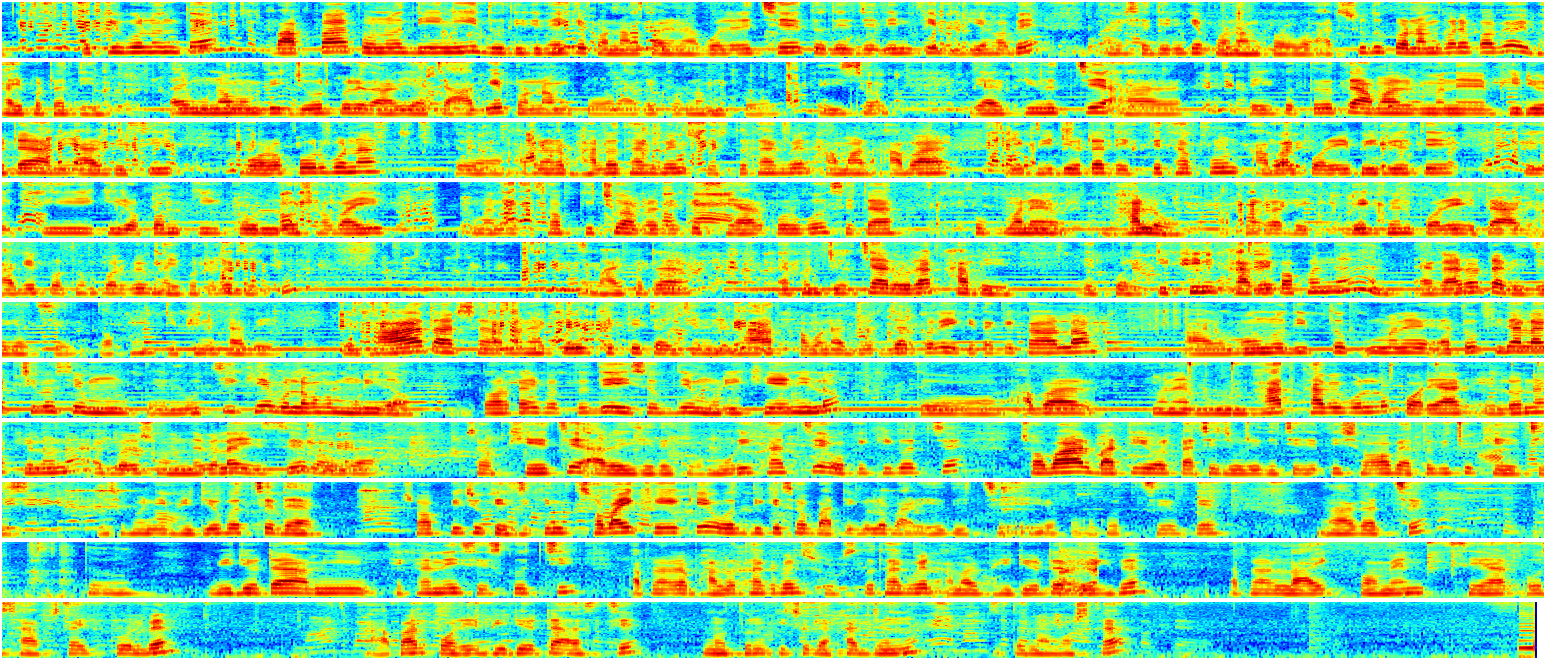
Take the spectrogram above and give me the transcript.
তো কী বলুন তো? বাপ্পা কোনো দিনই দু দিদি ভাইকে প্রণাম করে না। বলেছে, তোদের যেদিনকে বিয়ে হবে, আমি সেদিনকে প্রণাম করব। আর শুধু প্রণাম করে কবে? ওই ভাইফোঁটার দিন। তাই মুনামম্পি জোর করে দাঁড়িয়ে আছে। আগে প্রণাম কর, আগে প্রণাম কর। এইসব। আর কি হচ্ছে? আর এই করতে করতে আমার মানে ভিডিওটা আমি আর বেশি বড় করব না। তো আপনারা ভালো থাকবেন, সুস্থ থাকবেন। আমার আবার এই ভিডিওটা দেখতে থাকুন। আবার পরের ভিডিওতে কি, কী কীরকম কী করল সবাই মানে সব কিছু আপনাদেরকে শেয়ার করব। সেটা খুব মানে ভালো। আপনারা দেখ- দেখবেন পরে। এটা আগে- প্রথম পর্বে ভাইফোঁটাটা দেখুন। ভাইফোঁটা এখন চলছে আর ওরা খাবে। এরপরে টিফিন খাবে কখন জানেন? এগারোটা বেজে গেছে। তখন টিফিন খাবে। ভাত আর মানে কেউ খেতে চাইছে না যে ভাত খাব না জোরজার করে একে তাকে খাওয়ালাম। আর মৌনদীপ তো মানে এত খিদা লাগছিল সে লুচি খেয়ে বললাম আমাকে মুড়ি দাও। তরকারিপত্র দিয়ে এইসব দিয়ে মুড়ি খেয়ে নিল। তো আবার মানে ভাত খাবে বলল পরে আর এলো না খেলো না। একবারে সন্ধেবেলায় এসে বাবুরা সব খেয়েছে। আর এই যে দেখো মুড়ি খাচ্ছে ওকে কি করছে? সবার বাটি ওর কাছে জুড়ে দিচ্ছে যে তুই সব এত কিছু খেয়েছিস। পিসিমণি ভিডিও করছে দেখ। সব কিছু খেয়েছি, কিন্তু সবাই খেয়ে খেয়ে ওর দিকে সব বাটিগুলো বাড়িয়ে দিচ্ছে, এইরকম করছে, ওকে আগাচ্ছে। তো ভিডিওটা আমি এখানেই শেষ করছি। আপনারা ভালো থাকবেন, সুস্থ থাকবেন, আমার ভিডিওটা দেখবেন। আপনারা লাইক, কমেন্ট, শেয়ার ও সাবস্ক্রাইব করবেন। আবার পরের ভিডিওটা আসছে নতুন কিছু দেখার জন্য। তো নমস্কার।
